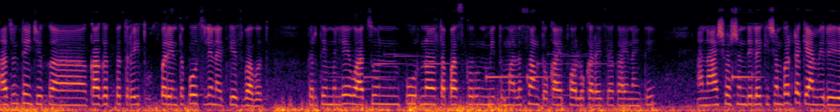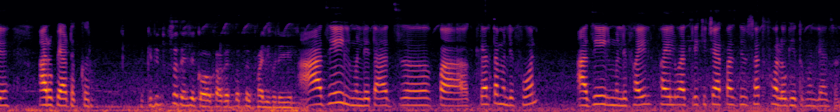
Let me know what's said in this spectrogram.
अजून त्यांचे का कागदपत्र इथपर्यंत पोहोचले नाहीत केसबाबत. तर ते म्हणले वाचून पूर्ण तपास करून मी तुम्हाला सांगतो काय फॉलो करायचं काय नाही ते. आणि आश्वासन दिलं की शंभर टक्के आम्ही रे आरोपी अटक करू. किती दिवसात त्यांचे का- कागदपत्र फाईलीकडे येईल? आज येईल म्हणले तर आज अं, पा केलता म्हणले फोन. आज येईल म्हणले फाईल. फाईल वाचली की चार पाच दिवसात फॉलो घेतो म्हणले अजून.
